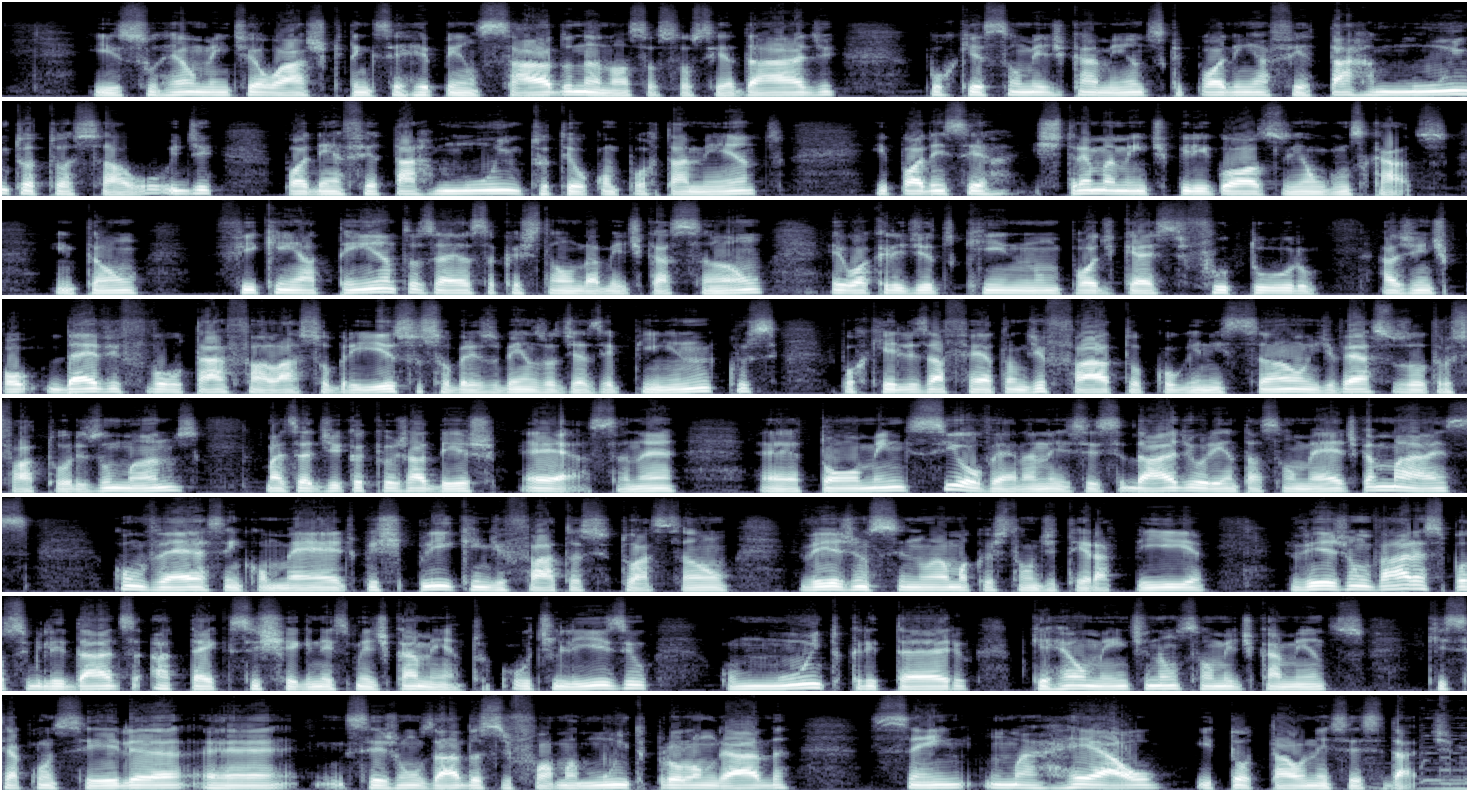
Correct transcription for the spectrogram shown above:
Isso realmente eu acho que tem que ser repensado na nossa sociedade, porque são medicamentos que podem afetar muito a tua saúde, podem afetar muito o teu comportamento e podem ser extremamente perigosos em alguns casos. Então, Fiquem atentos a essa questão da medicação. Eu acredito que num podcast futuro a gente deve voltar a falar sobre isso, sobre os benzodiazepínicos, porque eles afetam de fato a cognição e diversos outros fatores humanos. Mas a dica que eu já deixo é essa, né? É, tomem, se houver a necessidade, orientação médica, mas conversem com o médico, expliquem de fato a situação, vejam se não é uma questão de terapia, vejam várias possibilidades até que se chegue nesse medicamento. Utilize-o com muito critério, porque realmente não são medicamentos que se aconselha é, sejam usadas de forma muito prolongada, sem uma real e total necessidade.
